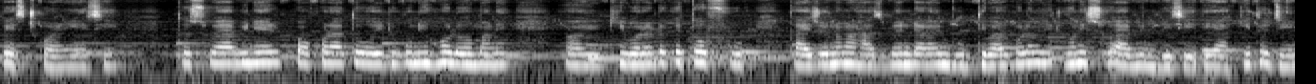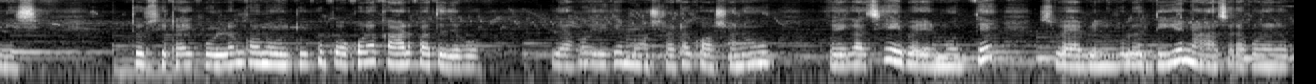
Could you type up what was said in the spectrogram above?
পেস্ট করে নিয়েছি। তো সয়াবিনের পকোড়া তো ওইটুকুনি হলো মানে ওই কী বলে ওটাকে তো তোফু তাই জন্য আমার হাজব্যান্ড আর আমি বুদ্ধি বার করলাম, একটুখানি সয়াবিন ভিজিয়ে দিই, একই তো জিনিস। তো সেটাই করলাম, কারণ ওইটুকু পকোড়া কার পাতে দেবো? দেখো এদিকে মশলাটা কষানো হয়ে গেছে। এবার এর মধ্যে সয়াবিনগুলো দিয়ে নাড়াচাড়া করে নেব।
